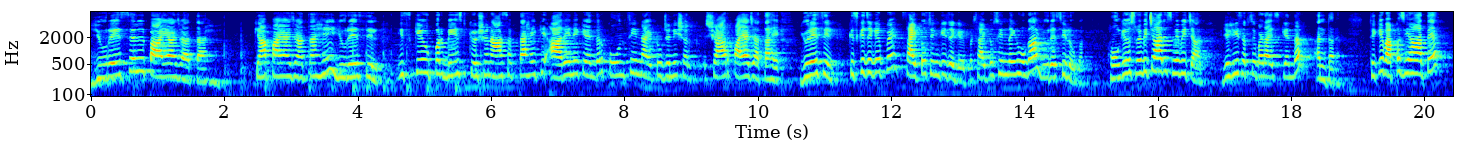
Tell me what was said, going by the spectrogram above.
यूरेसिल पाया जाता है। क्या पाया जाता है? यूरेसिल इसके ऊपर बेस्ड क्वेश्चन आ सकता है कि आरएनए के अंदर कौन सी नाइट्रोजनी क्षार पाया जाता है? यूरेसिल किसकी जगह पे? साइटोसिन की जगह पर साइटोसिन नहीं होगा यूरेसिल होगा। होंगे उसमें भी चार, इसमें भी चार। यही सबसे बड़ा इसके अंदर अंतर है। ठीक है, वापस यहाँ आते हैं।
